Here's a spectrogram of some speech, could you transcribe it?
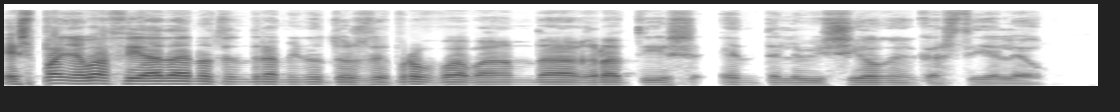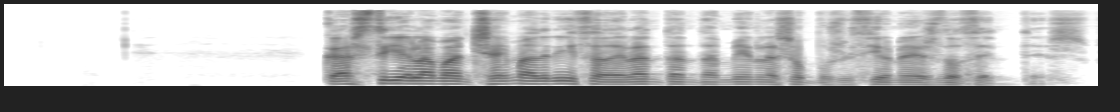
España vaciada no tendrá minutos de propaganda gratis en televisión en Castilla y León. Castilla-La Mancha y Madrid adelantan también las oposiciones docentes.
